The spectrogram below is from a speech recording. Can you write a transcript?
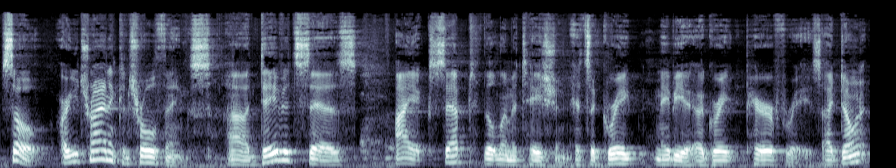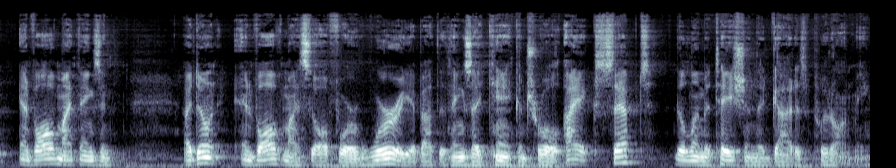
So, are you trying to control things? Uh, David says, I accept the limitation. It's a great, maybe a great paraphrase. I don't involve my things in, I don't involve myself or worry about the things I can't control. I accept the limitation that God has put on me.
